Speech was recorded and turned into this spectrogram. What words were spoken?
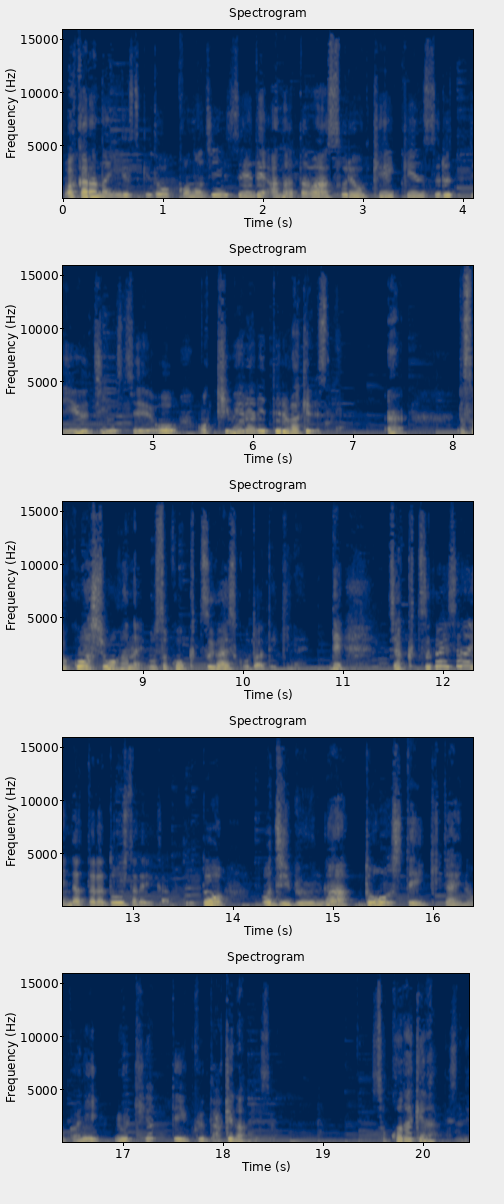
わからないんですけど、この人生であなたはそれを経験するっていう人生をもう決められてるわけですね。うん。そこはしょうがない。もうそこを覆すことはできない。で、じゃあ覆せないんだったらどうしたらいいかっていうと、もう自分がどうしていきたいのかに向き合っていくだけなんですよ。そこだけなんですね。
